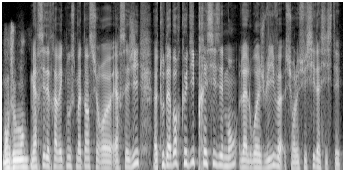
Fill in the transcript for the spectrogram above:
Bonjour. Merci d'être avec nous ce matin sur euh, RCJ. Euh, tout d'abord, que dit précisément la loi juive sur le suicide assisté?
